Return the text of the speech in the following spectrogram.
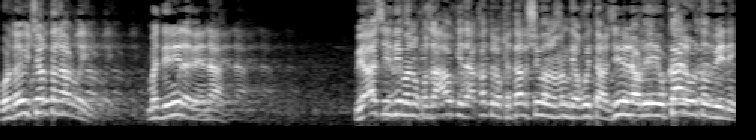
ورته وی چرته لاړ وای مدینه لوینا بیا چې دې بنو خزاعو کې د قتل او قتال شوی نو موږ دغه تعزیر لاړو یو کار ورته ویلې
